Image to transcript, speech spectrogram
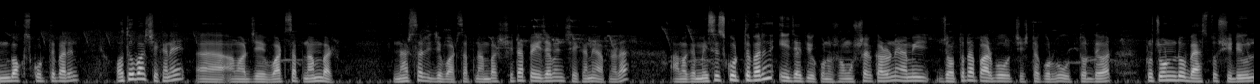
ইনবক্স করতে পারেন, অথবা সেখানে আমার যে হোয়াটসঅ্যাপ নাম্বার নার্সারির যে হোয়াটসঅ্যাপ নাম্বার, সেটা পেয়ে যাবেন। সেখানে আপনারা আমাকে মেসেজ করতে পারেন। এই জাতীয় কোনো সমস্যার কারণে আমি যতটা পারব চেষ্টা করব উত্তর দেওয়ার। প্রচণ্ড ব্যস্ত শিডিউল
